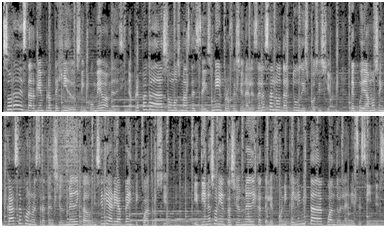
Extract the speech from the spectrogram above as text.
Es hora de estar bien protegidos. En Comeva Medicina Prepagada somos más de 6.000 profesionales de la salud a tu disposición. Te cuidamos en casa con nuestra atención médica domiciliaria 24/7 y tienes orientación médica telefónica ilimitada cuando la necesites.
